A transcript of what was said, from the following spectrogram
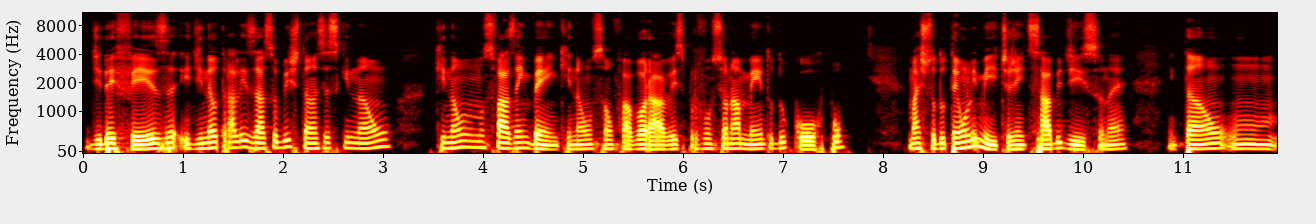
de defesa e de neutralizar substâncias que não, que não nos fazem bem, que não são favoráveis para o funcionamento do corpo, mas tudo tem um limite, a gente sabe disso, né? Então, um,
